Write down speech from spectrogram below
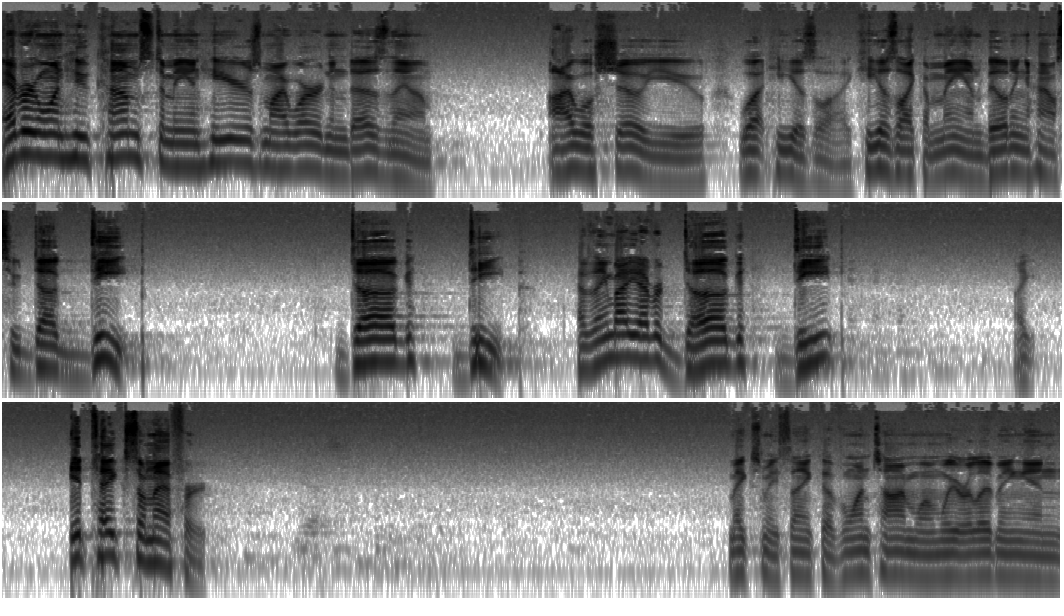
Everyone who comes to me and hears my word and does them, I will show you what he is like. He is like a man building a house who dug deep. Dug deep. Has anybody ever dug deep? Like, it takes some effort. Makes me think of one time when we were living in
